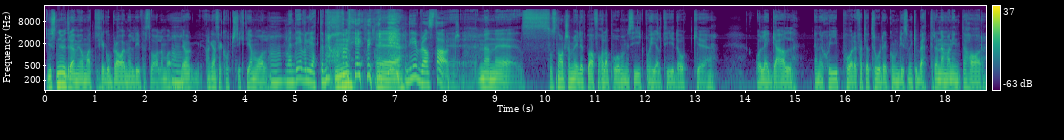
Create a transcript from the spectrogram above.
Just nu drömmer jag om att det ska gå bra i Melodifestivalen bara. Jag har ganska kortsiktiga mål. Mm, men det är väl jättebra. det, det, Eh, det är en bra start. Men eh, så snart som möjligt bara få hålla på med musik på heltid och, eh, och lägga all energi på det. För att jag tror det kommer bli så mycket bättre när man inte har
